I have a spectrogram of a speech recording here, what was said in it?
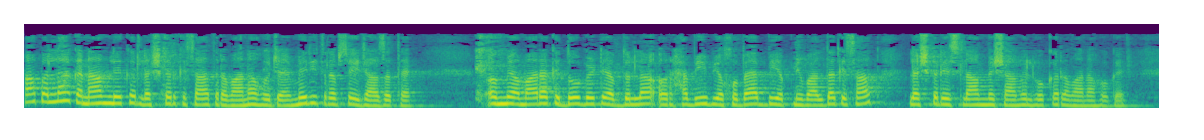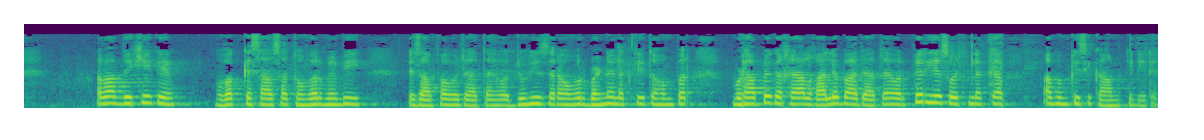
آپ اللہ کا نام لے کر لشکر کے ساتھ روانہ ہو جائیں، میری طرف سے اجازت ہے۔ ام امارا کے دو بیٹے عبداللہ اور حبیب یا خبیب بھی اپنی والدہ کے ساتھ لشکر اسلام میں شامل ہو کر روانہ ہو گئے۔ اب آپ دیکھیے کہ وقت کے ساتھ ساتھ عمر میں بھی اضافہ ہو جاتا ہے اور جو ہی ذرا عمر بڑھنے لگتی تو ہم پر بڑھاپے کا خیال غالب آ جاتا ہے اور پھر یہ سوچنے لگتا ہے، اب ہم کسی کام کی نہیں رہے،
